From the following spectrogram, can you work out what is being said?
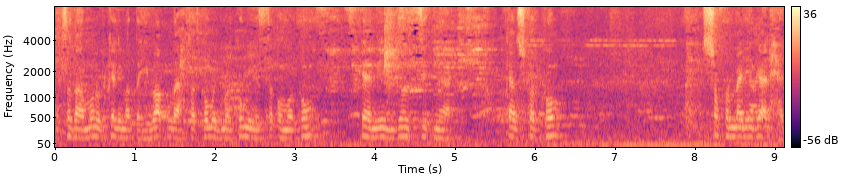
والتضامن والكلمة الطيبة. الله يحفظكم ويضمنكم وييسر أموركم. كاملين بدون استثناء. كنشكركم. الشكر ما لي كاع الحد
